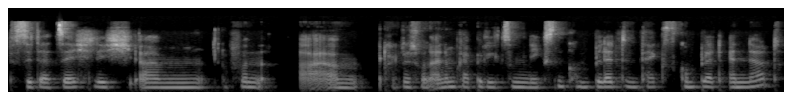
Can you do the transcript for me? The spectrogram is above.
Dass sie tatsächlich ähm, von ähm, praktisch von einem Kapitel zum nächsten komplett den Text komplett ändert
